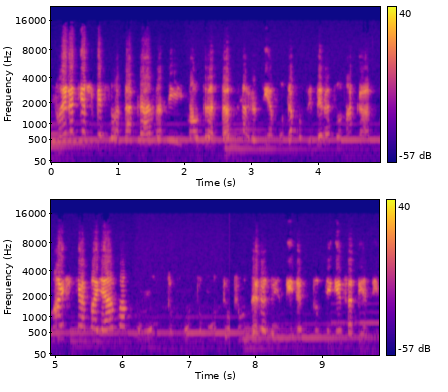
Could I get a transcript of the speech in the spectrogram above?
Não era que as pessoas da casa me maltratavam, não, eu tinha muita consideração na casa, mas trabalhava muito. Tudo era vendida, tudo, ninguém sabia de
